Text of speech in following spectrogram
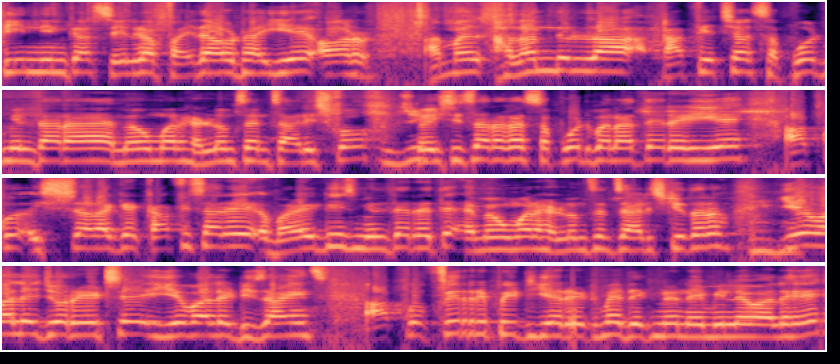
तीन दिन का सेल का फ़ायदा उठाइए और अलहमदुल्ला काफ़ी अच्छा सपोर्ट मिलता रहा है। मैं उमर हैंडलूम्स एंड साड़ीज को। तो इसी तरह का सपोर्ट बनाते रहिए। आपको इस तरह के काफ़ी सारे वराइटीज मिलते रहते हैं। M Umar handlooms and saris की तरफ़। ये वाले जो रेट्स है ये वाले डिज़ाइन आपको फिर रिपीट ये रेट में देखने नहीं मिलने वाले हैं।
